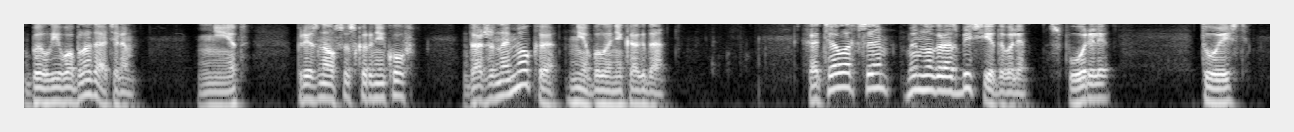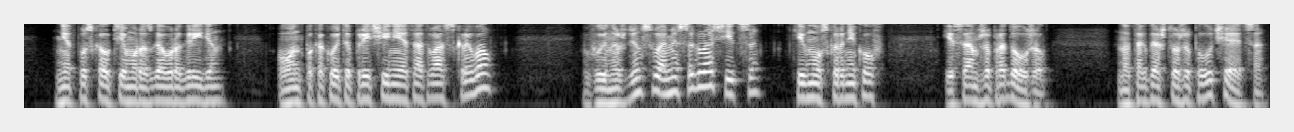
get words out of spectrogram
был его обладателем?» «Нет», — признался Скорняков. «Даже намека не было никогда». «Хотя, Ларце, мы много раз беседовали, спорили». «То есть?» — не отпускал тему разговора Гридин. «Он по какой-то причине это от вас скрывал?» «Вынужден с вами согласиться», — кивнул Скорняков. И сам же продолжил. «Но тогда что же получается?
